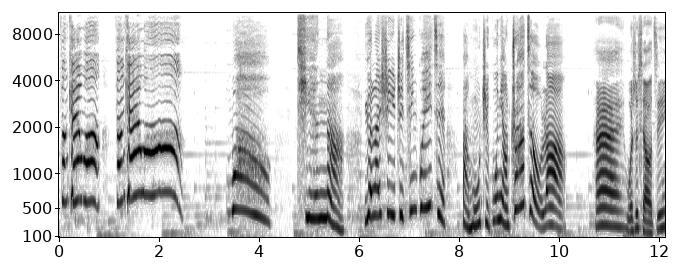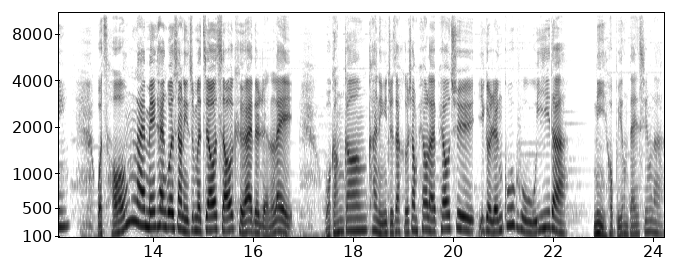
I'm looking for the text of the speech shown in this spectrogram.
放开我！放开我哇哦！天哪，原来是一只金龟子把拇指姑娘抓走了。嗨，我是小金，我从来没看过像你这么娇小可爱的人类。我刚刚看你一直在河上飘来飘去，一个人孤苦无依的。你以后不用担心了，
